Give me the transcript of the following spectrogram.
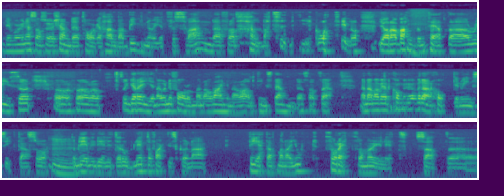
det var ju nästan så jag kände ett tag att halva byggnöjet försvann därför att halva tiden gick åt till att göra vattentäta research för, för så grejerna, uniformerna och vagnar och allting stämde så att säga. Men när man väl kom över den chocken och insikten så mm. då blev det lite roligt att faktiskt kunna veta att man har gjort så rätt som möjligt så att uh,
